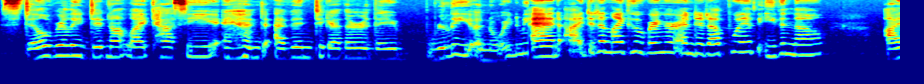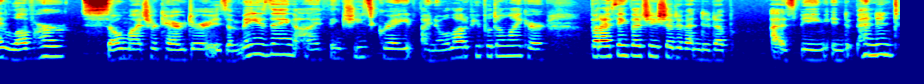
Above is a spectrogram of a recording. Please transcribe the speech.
still really did not like Cassie and Evan together. They really annoyed me. And I didn't like who Ringer ended up with, even though I love her so much. Her character is amazing. I think she's great. I know a lot of people don't like her, but I think that she should have ended up as being independent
